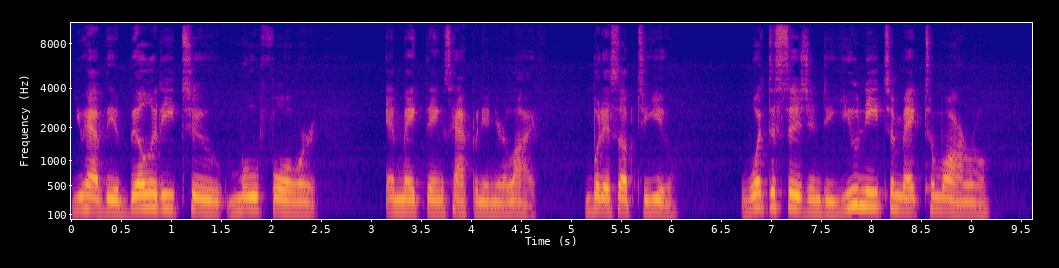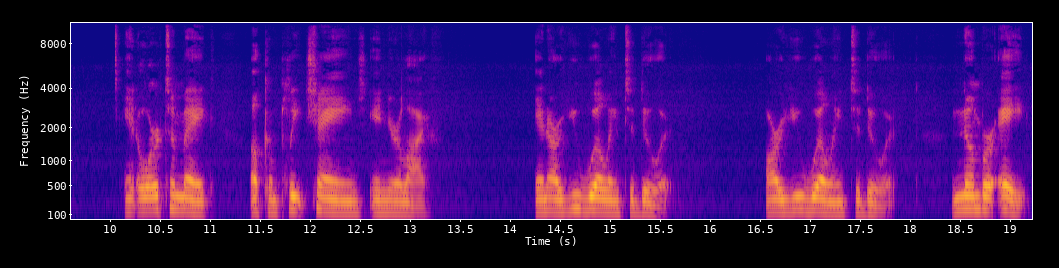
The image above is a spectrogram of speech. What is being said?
You have the ability to move forward and make things happen in your life, but it's up to you. What decision do you need to make tomorrow in order to make a complete change in your life? And are you willing to do it? Are you willing to do it? Number eight,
